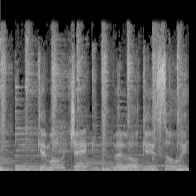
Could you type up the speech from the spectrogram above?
כמו צ'ק ללא כיסוי.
